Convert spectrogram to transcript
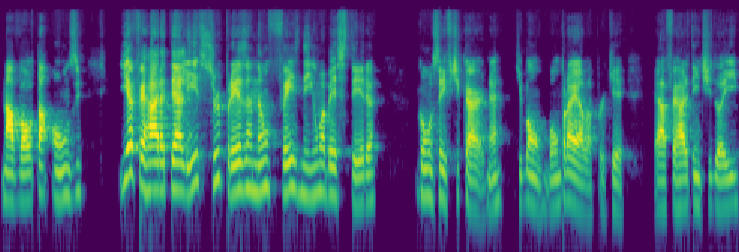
na volta 11. E a Ferrari até ali, surpresa, não fez nenhuma besteira com o safety car, né? Que bom, bom para ela, porque é, a Ferrari tem tido aí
